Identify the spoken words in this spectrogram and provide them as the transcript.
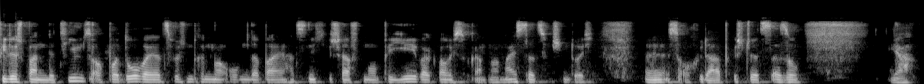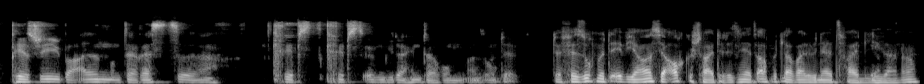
viele spannende Teams, auch Bordeaux war ja zwischendrin mal oben dabei, hat es nicht geschafft. Montpellier war, glaube ich, sogar mal Meister zwischendurch, äh, ist auch wieder abgestürzt. Also ja, PSG über allem und der Rest äh, krebst, krebst irgendwie dahinter rum. Also der, der Versuch mit Evian ist ja auch gescheitert. Die sind jetzt auch mittlerweile in der zweiten Liga, ne?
